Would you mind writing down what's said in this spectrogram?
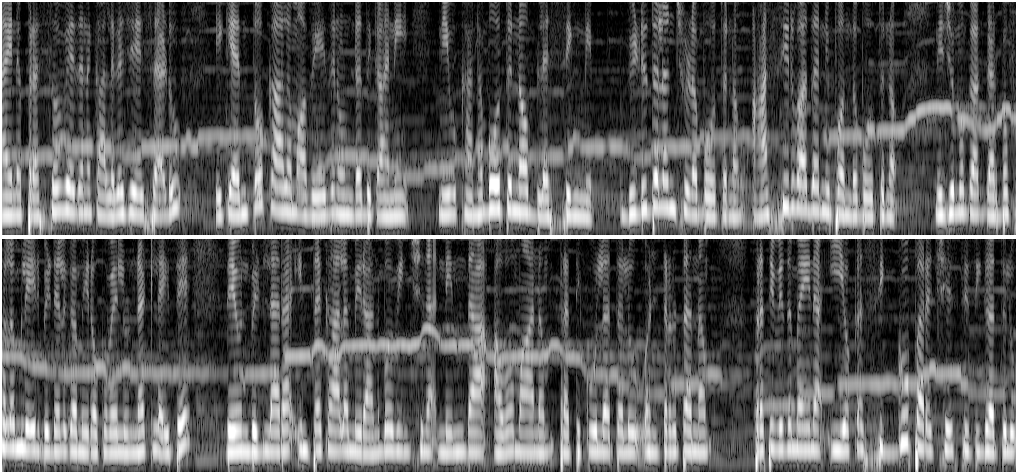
ఆయన ప్రసవ వేదన కలగజేశాడు. ఇక ఎంతో కాలం ఆ వేదన ఉండదు కానీ నీవు కనబోతున్నావు బ్లెస్సింగ్ని విడుదలను చూడబోతున్నాం ఆశీర్వాదాన్ని పొందబోతున్నాం. నిజముగా గర్భఫలం లేని బిడ్డలుగా మీరు ఒకవేళ ఉన్నట్లయితే దేవుని బిడ్డలారా ఇంతకాలం మీరు అనుభవించిన నింద అవమానం ప్రతికూలతలు ఒంటరితనం ప్రతి విధమైన ఈ యొక్క సిగ్గుపరిచే స్థితిగతులు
